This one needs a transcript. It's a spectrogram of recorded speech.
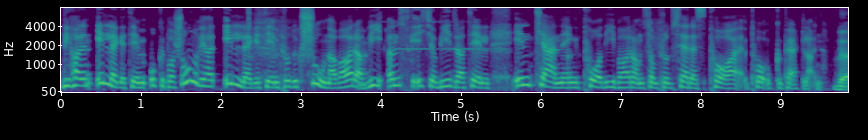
Vi har en illegitim okkupasjon, og vi har illegitim produksjon av varer. Vi ønsker ikke å bidra til inntjening på de varene som produseres på, på okkupert land. Bø.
